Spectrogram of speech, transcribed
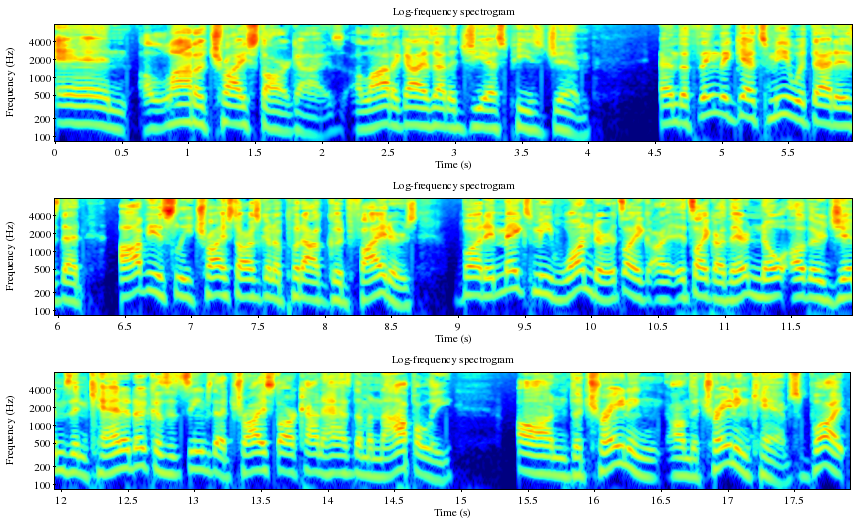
and a lot of TriStar guys, a lot of guys out of GSP's gym. And the thing that gets me with that is that obviously TriStar is going to put out good fighters, but it makes me wonder. It's like are- it's like are there no other gyms in Canada? Because it seems that TriStar kind of has the monopoly on the training on the training camps, but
